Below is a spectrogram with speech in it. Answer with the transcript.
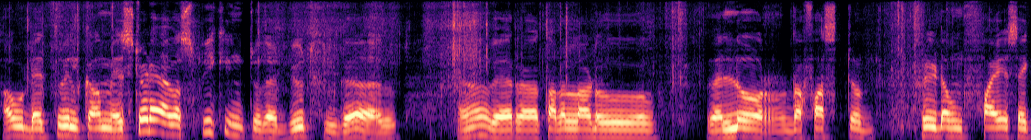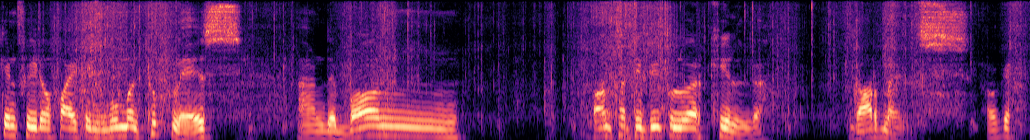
How death will come. Yesterday I was speaking to that beautiful girl where uh, Tamil Nadu, Vellore, the first freedom fight, second freedom fighting movement took place and the born 130 people were killed. Garments. Okay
